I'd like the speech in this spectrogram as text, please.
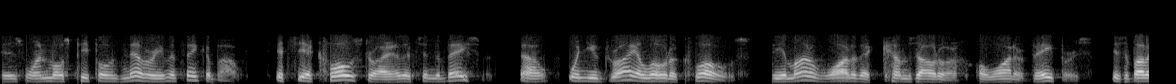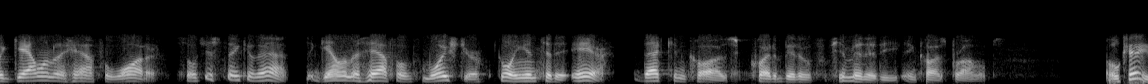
is one most people never even think about. It's the clothes dryer that's in the basement. Now, when you dry a load of clothes, the amount of water that comes out or, or water vapors is about a gallon and a half of water. So just think of that. A gallon and a half of moisture going into the air. That can cause quite a bit of humidity and cause problems. Okay,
